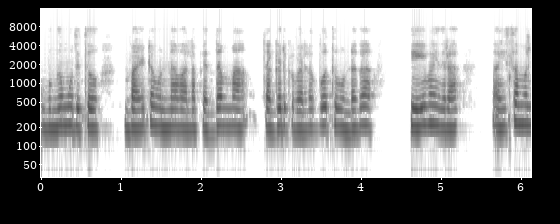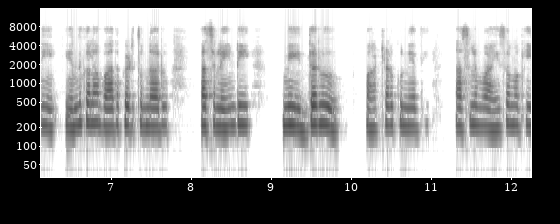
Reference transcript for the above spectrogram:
బుంగమూతితో బయట ఉన్న వాళ్ళ పెద్దమ్మ దగ్గరికి వెళ్ళబోతూ ఉండగా ఏమైందిరా? ఐసమ్మని ఎందుకలా బాధ పెడుతున్నారు? అసలేంటి మీ ఇద్దరు మాట్లాడుకునేది? అసలు మా ఐసమ్మకి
